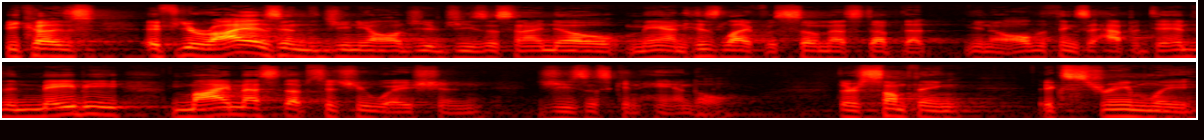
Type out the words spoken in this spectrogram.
Because if Uriah is in the genealogy of Jesus, and I know, man, his life was so messed up that, you know, all the things that happened to him, then maybe my messed up situation Jesus can handle. There's something extremely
